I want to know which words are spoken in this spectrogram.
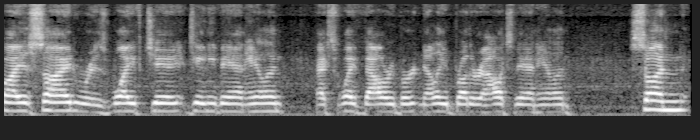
By his side were his wife, Janie Van Halen, ex wife Valerie Bertinelli, brother Alex Van Halen, son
